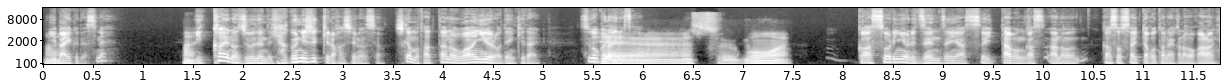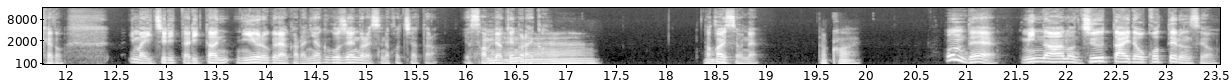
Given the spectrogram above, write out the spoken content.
はい。e バイクですね、はい。1回の充電で120キロ走るんですよ。しかもたったの1ユーロ電気代。すごくないですか、えー、すごい。ガソリンより全然安い。多分ガスあのガソスタ行ったことないから分からんけど。今1リッターリッター2ユーロぐらいから250円ぐらいですねこっちやったら。いや300円ぐらいか、えー。高いですよね、高い。ほんでみんなあの渋滞で怒ってるんですよ。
